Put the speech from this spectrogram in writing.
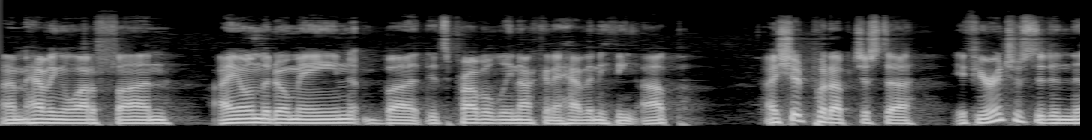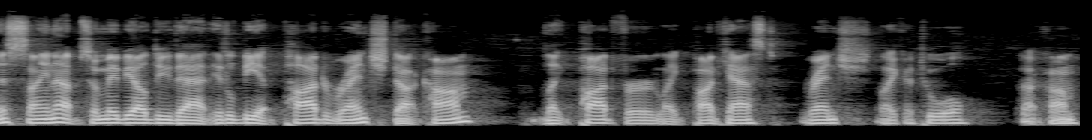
I'm having a lot of fun. I own the domain, but it's probably not going to have anything up. I should put up just a if you're interested in this, sign up. So maybe I'll do that. It'll be at podwrench.com, like pod for like podcast, wrench, like a tool.com.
